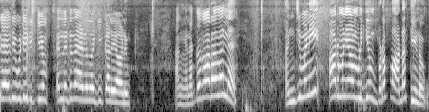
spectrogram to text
ദേതി ഇവിടെ ഇരിക്കും. എന്നിട്ട് നേരെ നോക്കി കളി കാണും. അങ്ങനെയൊക്കെ കുറേ തന്നെ. അഞ്ച് മണി ആറ് മണി ആകുമ്പോഴേക്കും ഇവിടെ പടം ഉണ്ടാവും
